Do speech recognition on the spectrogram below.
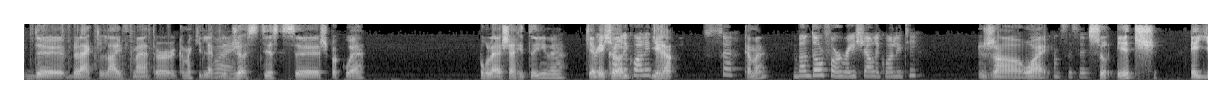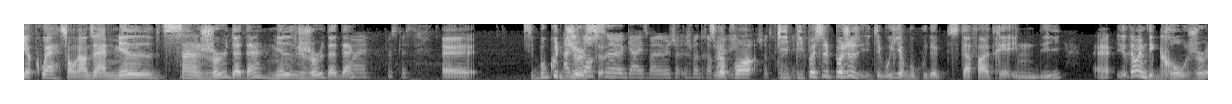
de Black Lives Matter, comment qu'il l'appelait? Ouais. Justice, euh, je sais pas quoi. Pour la charité, là. Qui avait Racial comme... Equality? il Ça. Comment? Bundle for Racial Equality? Genre, ouais. Ça. sur Itch. Et il y a quoi? Ils sont rendus à 1100 jeux dedans? 1000 jeux dedans? Ouais, plus que ça. Euh, c'est beaucoup de Allez jeux, voir ça. ça, guys. je, je vais dropper Tu vas pouvoir... Puis, puis pas, juste... Oui, il y a beaucoup de petites affaires très indie. Euh, il y a quand même des gros jeux Il y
